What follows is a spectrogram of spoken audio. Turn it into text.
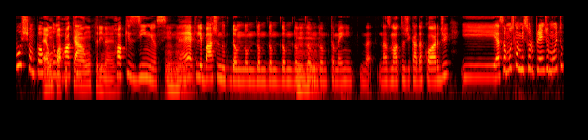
puxa um pouco É de um um pop rock, country, né? rockzinho, assim, Uhum. né? Aquele baixo no dom, dom, dom, dom, dom, dom, Uhum. dom, dom, também na- nas notas de cada acorde. E essa música me surpreende muito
